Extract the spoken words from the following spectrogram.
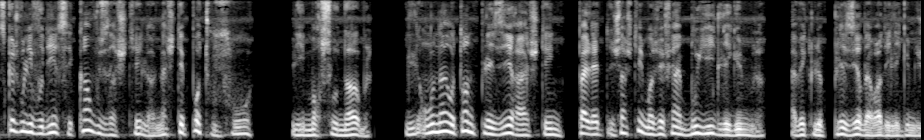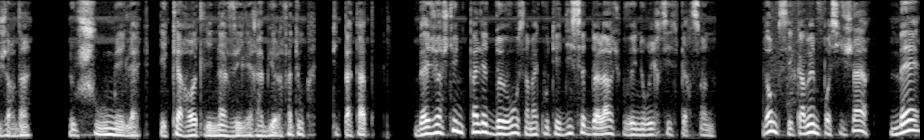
ce que je voulais vous dire, c'est quand vous achetez, là, n'achetez pas toujours les morceaux nobles. on a autant de plaisir à acheter une palette. J'ai acheté, moi j'ai fait un bouilli de légumes, là, avec le plaisir d'avoir des légumes du jardin. Le chou, mais les carottes, les navets, les ravioles, enfin tout, petites patates. Ben, j'ai acheté une palette de veau, ça m'a coûté 17 dollars, je pouvais nourrir 6 personnes. Donc, c'est quand même pas si cher, mais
